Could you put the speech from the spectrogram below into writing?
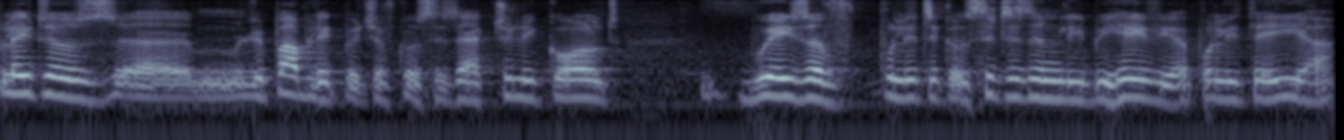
Plato's um, Republic, which of course is actually called Ways of Political Citizenly Behavior, Politeia,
